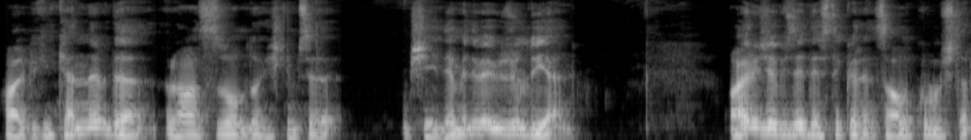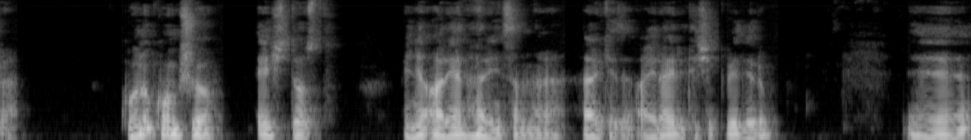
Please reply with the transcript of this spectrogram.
Halbuki kendileri de rahatsız oldu. Hiç kimse bir şey demedi ve üzüldü yani. Ayrıca bize destek veren sağlık kuruluşları, konu komşu, eş dost, beni arayan her insanlara, herkese ayrı ayrı teşekkür ediyorum. Ee,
